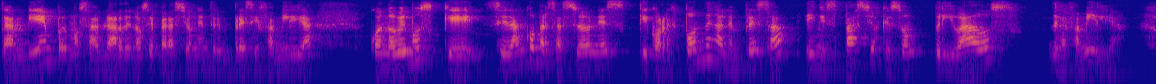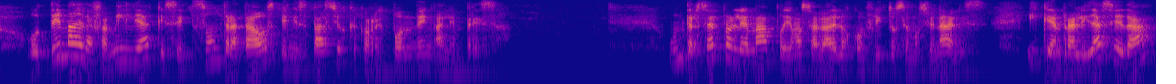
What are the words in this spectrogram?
También podemos hablar de no separación entre empresa y familia cuando vemos que se dan conversaciones que corresponden a la empresa en espacios que son privados de la familia o temas de la familia que se, son tratados en espacios que corresponden a la empresa. Un tercer problema, podríamos hablar de los conflictos emocionales, y que en realidad se da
